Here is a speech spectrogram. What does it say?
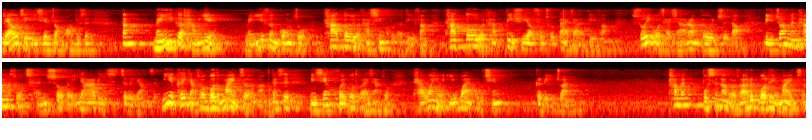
了解一些状况，就是当每一个行业、每一份工作，它都有它辛苦的地方，它都有它必须要付出代价的地方，所以我才想让各位知道，李专门他们所承受的压力是这个样子。你也可以讲说我的卖者嘛，但是你先回过头来讲说，台湾有一万五千个李专。他们不是那种说他的薄利卖者，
